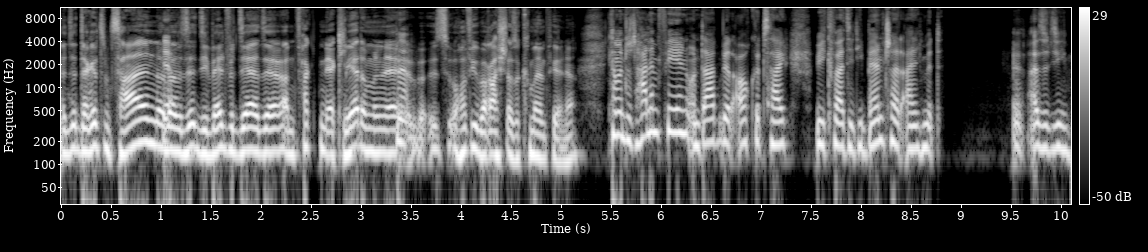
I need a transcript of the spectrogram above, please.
Also da geht es um Zahlen Ja. oder die Welt wird sehr, sehr an Fakten erklärt und man äh, Ja. ist häufig überrascht, also kann man empfehlen, ja. Kann man total empfehlen. Und da wird auch gezeigt, wie quasi die Menschheit eigentlich mit äh, also die,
